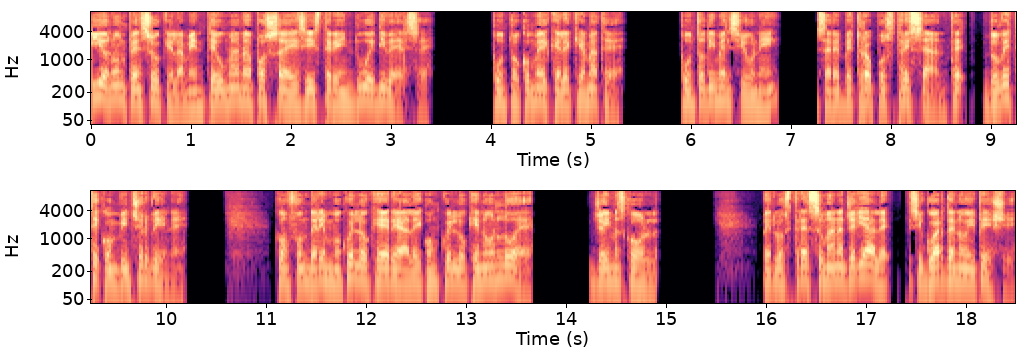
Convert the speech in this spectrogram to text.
Io non penso che la mente umana possa esistere in due diverse. Punto com'è che le chiamate? Punto dimensioni? Sarebbe troppo stressante, dovete convincervene. Confonderemmo quello che è reale con quello che non lo è. James Cole. Per lo stress manageriale, si guardano i pesci.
